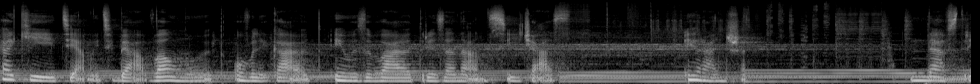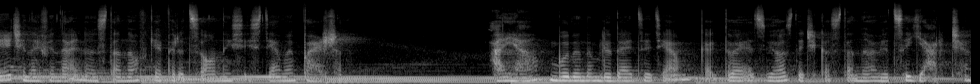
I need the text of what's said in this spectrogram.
Какие темы тебя волнуют, увлекают и вызывают резонанс сейчас и раньше? До встречи на финальной установке операционной системы Passion. А я буду наблюдать за тем, как твоя звездочка становится ярче.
